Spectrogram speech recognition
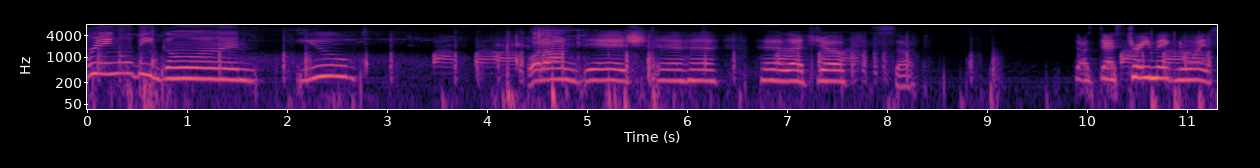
Spring will be gone. You. What on dish? Uh-huh, uh, that joke sucked. Does this tree make noise?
